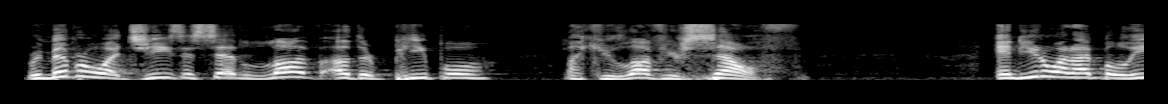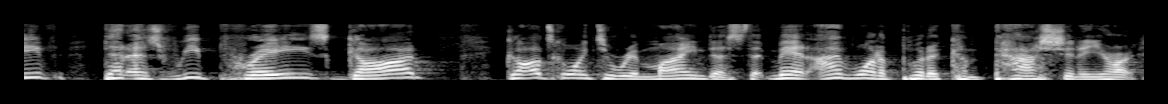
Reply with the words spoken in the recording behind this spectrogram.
Remember what Jesus said love other people like you love yourself. And you know what I believe? That as we praise God, God's going to remind us that, man, I want to put a compassion in your heart.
